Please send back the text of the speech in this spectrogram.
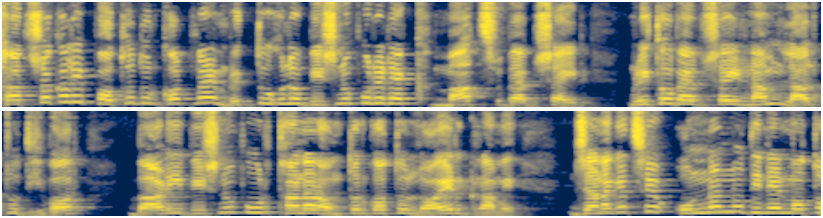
সাত সকালে পথ দুর্ঘটনায় মৃত্যু হলো বিষ্ণুপুরের এক মাছ ব্যবসায়ীর। মৃত ব্যবসায়ীর নাম লালটু ধীবর। বাড়ি বিষ্ণুপুর থানার অন্তর্গত লয়ের গ্রামে। জানা গেছে, অন্যান্য দিনের মতো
